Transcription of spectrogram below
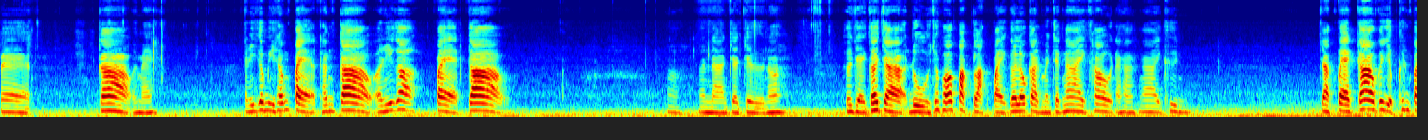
แปดเก้าเห็นไหม อันนี้ก็มีทั้งแปดทั้งเก้า อันนี้ก็แปดเก้าอะนานๆจะเจอเนาะ ส่วนใหญ่ก็จะดูเฉพาะปักหลักไปก็แล้วกันมันจะง่ายเข้านะคะ ง่ายขึ้น จากแปดเก้าก็เหยียบขึ้นไป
